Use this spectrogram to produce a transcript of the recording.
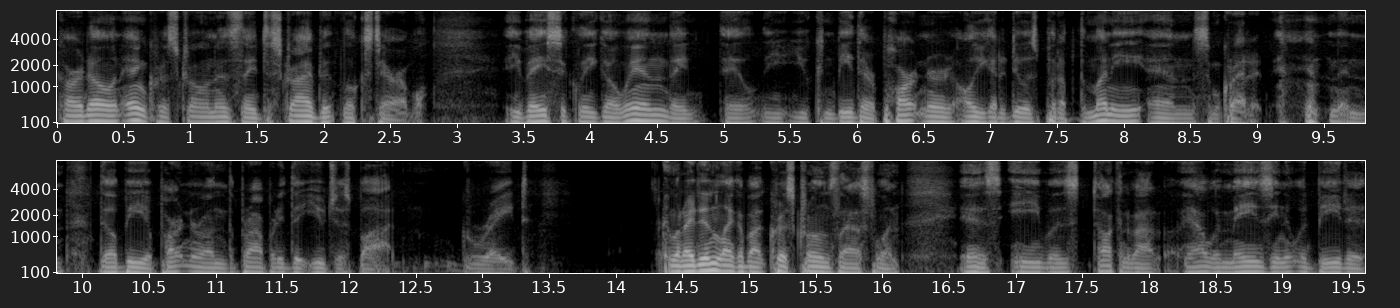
Cardone and Kris Krohn, as they described it, looks terrible. You basically go in, they they you can be their partner. All you got to do is put up the money and some credit, and then they'll be a partner on the property that you just bought. Great. And what I didn't like about Kris Krohn's last one is he was talking about how amazing it would be to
